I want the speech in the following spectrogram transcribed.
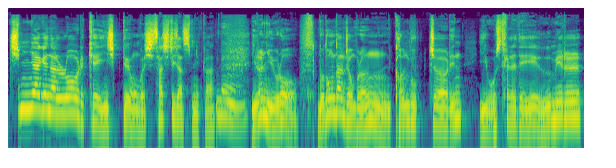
침략의 날로 이렇게 인식되어 온 것이 사실이지 않습니까? 네. 이런 이유로 노동당 정부는 건국절인 이 오스트레일리아 데이의 의미를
